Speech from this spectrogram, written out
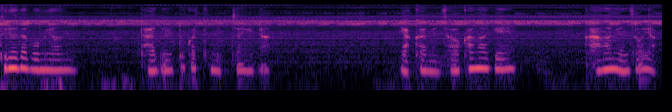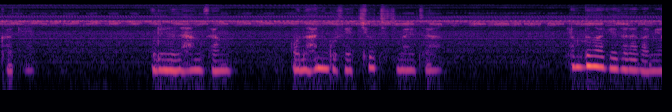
들여다보면 다들 똑같은 입장이다. 약하면서 강하게, 강하면서 약하게. 우리는 항상 어느 한 곳에 치우치지 말자. 평등하게 살아가며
